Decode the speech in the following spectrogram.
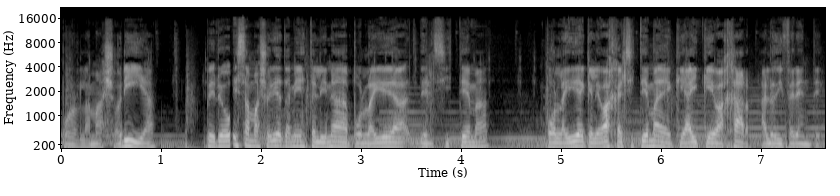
por la mayoría. Pero esa mayoría también está alineada por la idea del sistema por la idea que le baja el sistema de que hay que bajar a lo diferente.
